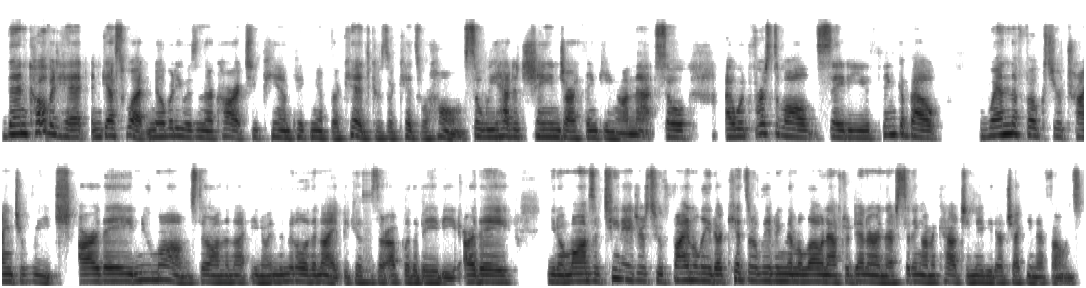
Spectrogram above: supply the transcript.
Then COVID hit, and guess what? Nobody was in their car at 2 p.m. picking up their kids because their kids were home. So we had to change our thinking on that. So I would first of all say to you, think about when the folks you're trying to reach are they new moms they're on the night you know in the middle of the night because they're up with a baby are they you know moms of teenagers who finally their kids are leaving them alone after dinner and they're sitting on the couch and maybe they're checking their phones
